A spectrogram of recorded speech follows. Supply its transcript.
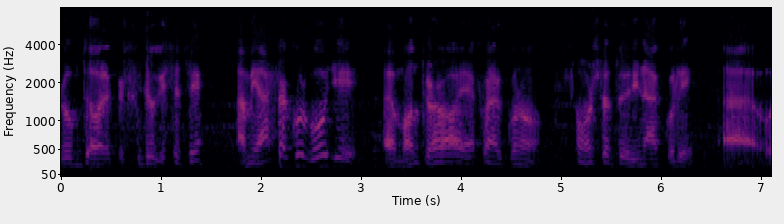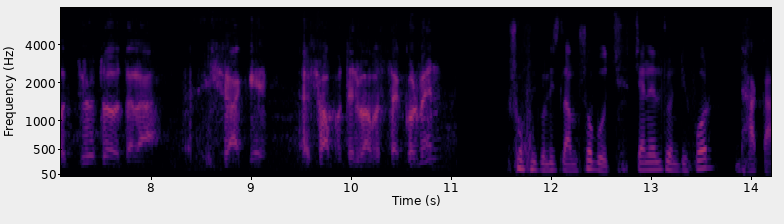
রূপ দেওয়ার একটা সুযোগ এসেছে। আমি আশা করব যে মন্ত্রণালয় এখন আর কোনো সমস্যা তৈরি না করে দ্রুত তারা ইশরাকের শপথের ব্যবস্থা করবেন। শফিকুল ইসলাম সবুজ চ্যানেল টোয়েন্টি ঢাকা।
